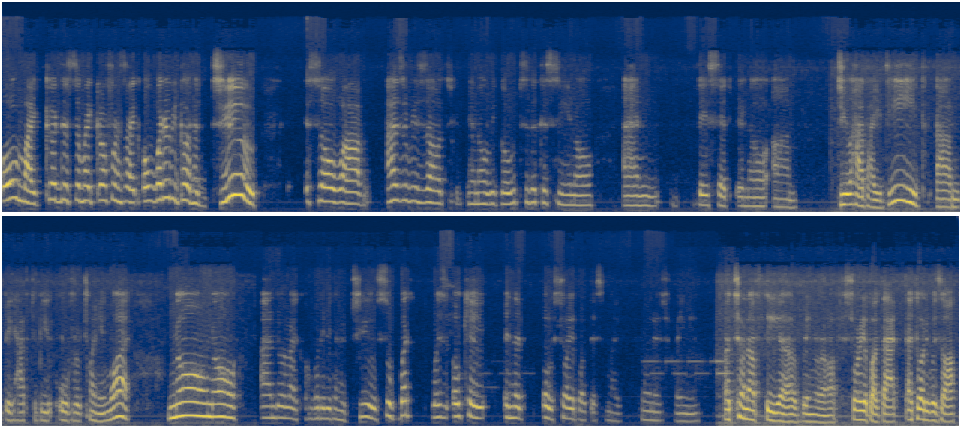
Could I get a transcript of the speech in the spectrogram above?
oh my goodness. So my girlfriend's like, oh, what are we gonna do? So um, as a result, you know, we go to the casino and they said, you know, um, do you have ID? Um, they have to be over 21. No, no. And they're like, oh, what are we going to do? So, but was okay in the, oh, sorry about this. My phone is ringing. I'll turn off the uh, ringer off. Sorry about that. I thought it was off.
